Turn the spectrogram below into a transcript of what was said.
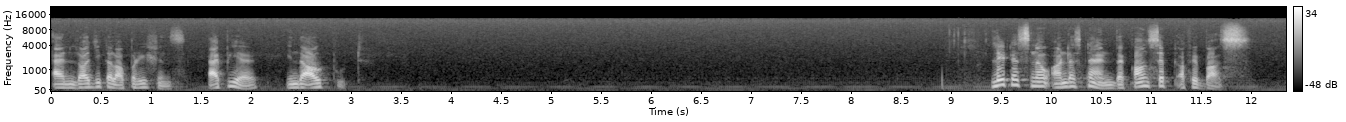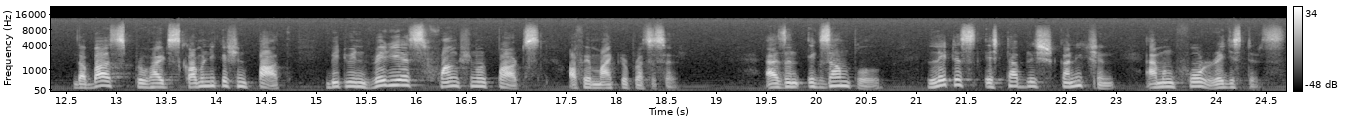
and logical operations appear in the output. Let us now understand the concept of a bus. The bus provides communication path between various functional parts of a microprocessor. As an example, let us establish connection among four registers.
